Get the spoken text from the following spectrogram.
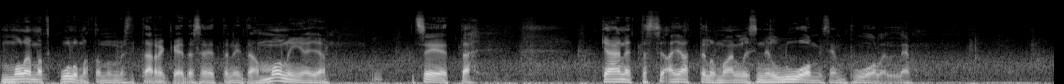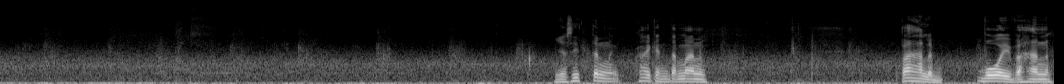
molemmat kulmat on mielestäni tärkeitä. Se, että niitä on monia ja se, että käännettäisiin se ajattelumalli sinne luomisen puolelle. Ja sitten kaiken tämän päälle voi vähän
